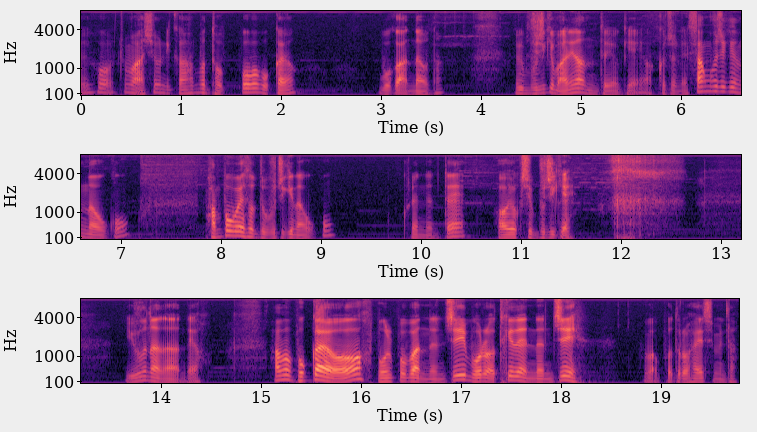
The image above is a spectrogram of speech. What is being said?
이거 좀 아쉬우니까 한번 더 뽑아볼까요? 뭐가 안 나오나? 여기 무지개 많이 나왔는데 여기 아까 전에 쌍무지개는 나오고 반법에서도 무지개 나오고 그랬는데 어 역시 무지개 유나 나왔네요. 한번 볼까요? 뭘 뽑았는지, 뭘 어떻게 됐는지 한번 보도록 하겠습니다.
